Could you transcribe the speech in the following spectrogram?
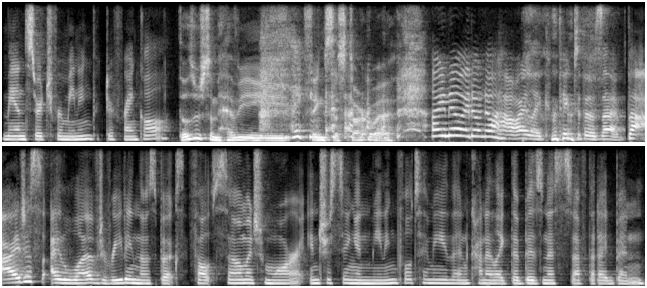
Man's Search for Meaning, Viktor Frankl. Those are some heavy things to start with. I know, I don't know how I like picked those up, but I just I loved reading those books. It felt so much more interesting and meaningful to me than kind of like the business stuff that I'd been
